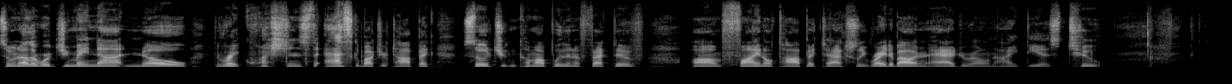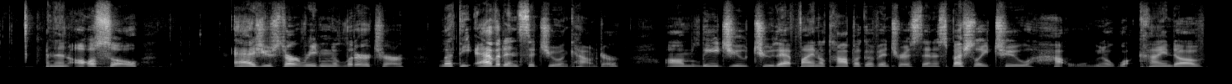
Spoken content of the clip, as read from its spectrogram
So in other words, you may not know the right questions to ask about your topic so that you can come up with an effective um, final topic to actually write about and add your own ideas to. And then also, as you start reading the literature, let the evidence that you encounter um, lead you to that final topic of interest, and especially to how you know what kind of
